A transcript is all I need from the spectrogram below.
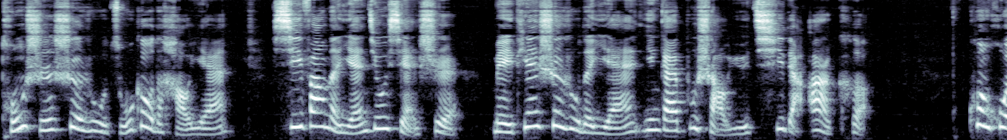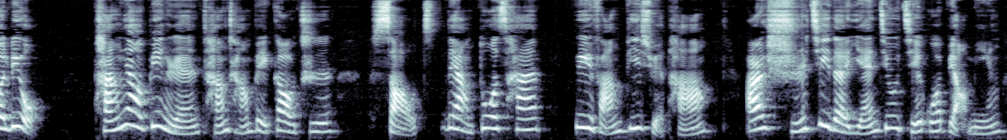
同时摄入足够的好盐。西方的研究显示，每天摄入的盐应该不少于七点二克。困惑六：糖尿病人常常被告知少量多餐，预防低血糖。而实际的研究结果表明，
